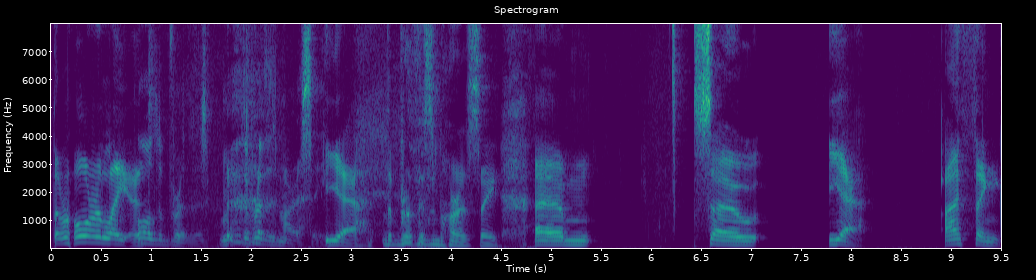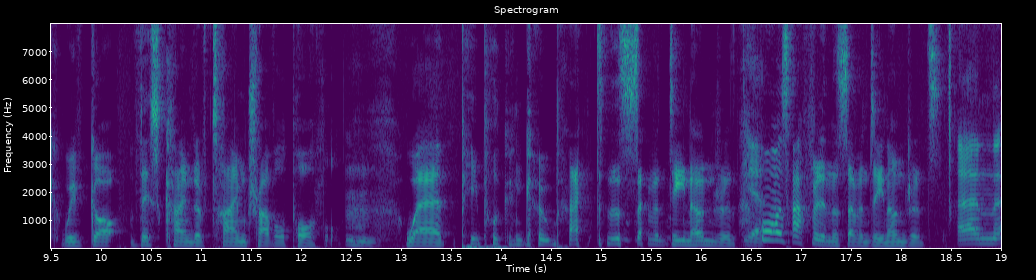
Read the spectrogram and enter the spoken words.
They're all related. all the brothers. The brothers Morrissey. Yeah, the brothers Morrissey. Um, so, yeah, I think we've got this kind of time travel portal Mm-hmm. where people can go back to the 1700s. Yeah. What was happening in the 1700s? Um,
